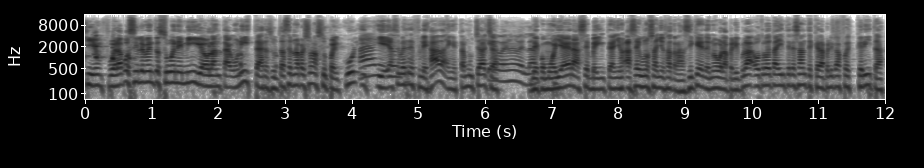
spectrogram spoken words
quien fuera posiblemente su enemiga o la antagonista resulta ser una persona súper cool y, Ay, y ella se ve reflejada en esta muchacha de cómo ella era hace 20 años, hace unos años atrás. Así que de nuevo, la película, otro detalle interesante es que la película fue escrita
